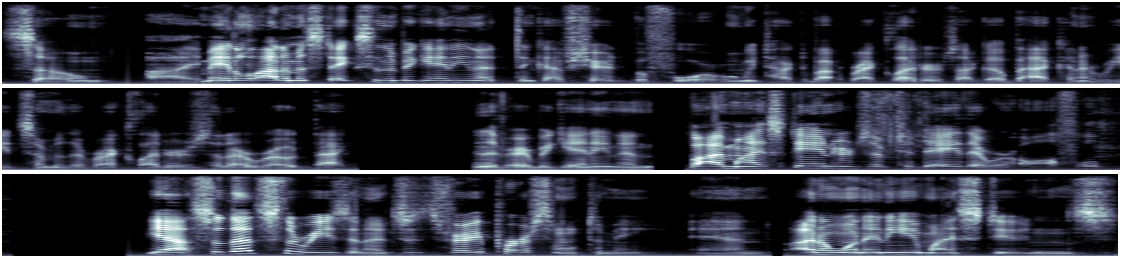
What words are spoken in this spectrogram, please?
So I made a lot of mistakes in the beginning. I think I've shared before when we talked about rec letters. I go back and I read some of the rec letters that I wrote back in the very beginning, and by my standards of today, they were awful. Yeah, so that's the reason. It's just very personal to me. And I don't want any of my students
